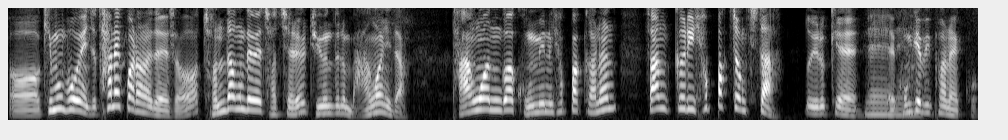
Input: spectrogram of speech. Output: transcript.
어, 김 후보의 이제 탄핵 발언에 대해서 전당대회 자체를 뒤흔드는 망언이다. 당원과 국민을 협박하는 쌍끌이 협박 정치다. 또 이렇게 네, 네. 공개 비판했고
